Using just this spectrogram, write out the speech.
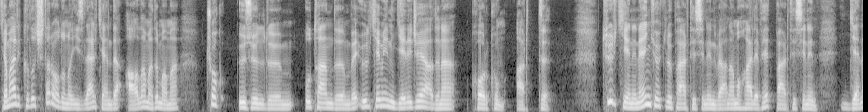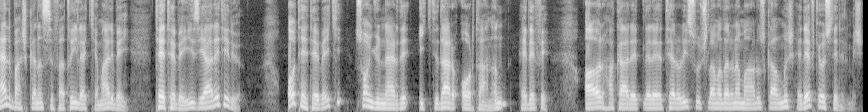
Kemal Kılıçdaroğlu'nu izlerken de ağlamadım ama çok üzüldüğüm, utandığım ve ülkemin geleceği adına korkum arttı. Türkiye'nin en köklü partisinin ve ana muhalefet partisinin genel başkanı sıfatıyla Kemal Bey TTB'yi ziyaret ediyor. O TTB ki son günlerde iktidar ortağının hedefi ağır hakaretlere, terörist suçlamalarına maruz kalmış, hedef gösterilmiş.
